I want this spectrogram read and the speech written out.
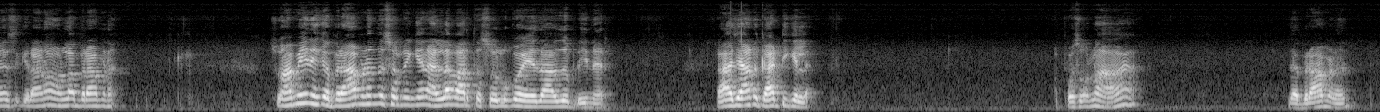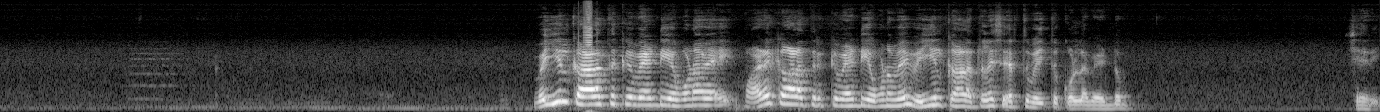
பேசுகிறானோ அவன்லாம் பிராமணன். சுவாமி நீங்கள் பிராமணன்னு சொல்கிறீங்க நல்ல வார்த்தை சொல்லுங்கோ ஏதாவது அப்படின்னார். ராஜான்னு காட்டிக்கல. அப்போ சொன்னால் இந்த பிராமணன் வெயில் காலத்துக்கு வேண்டிய உணவை மழைக்காலத்திற்கு வேண்டிய உணவை வெயில் காலத்தில் சேர்த்து வைத்து கொள்ள வேண்டும். சரி.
